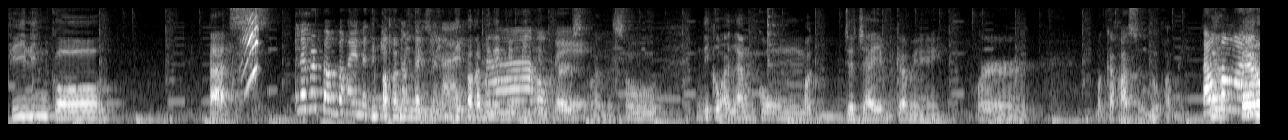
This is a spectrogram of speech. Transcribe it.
Feeling ko, pass. Never pa ba kayo Hindi nag-meet pa kami ng nag personal? hindi pa kami nag-meet ah, in okay. person. So, hindi ko alam kung mag-jive kami or magkakasundo kami. Tama Pero- nga Pero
